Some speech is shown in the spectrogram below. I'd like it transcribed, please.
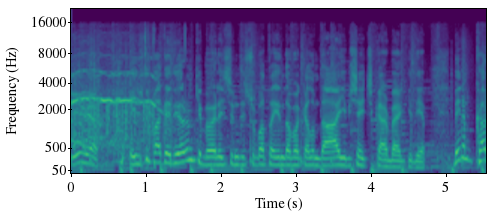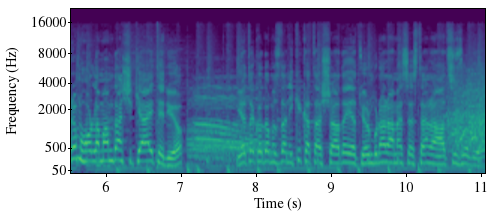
Bilmiyorum. İltifat ediyorum ki böyle şimdi Şubat ayında bakalım daha iyi bir şey çıkar belki diye. Benim karım horlamamdan şikayet ediyor. Yatak odamızdan iki kat aşağıda yatıyorum. Buna rağmen sesten rahatsız oluyor.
